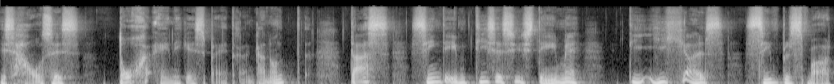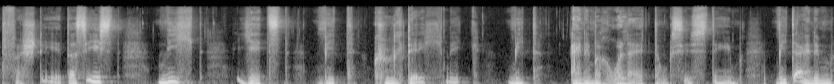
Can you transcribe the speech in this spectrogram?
des Hauses doch einiges beitragen kann. Und das sind eben diese Systeme, die ich als Simple Smart verstehe. Das ist nicht jetzt mit Kühltechnik, mit einem Rohrleitungssystem, mit einem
